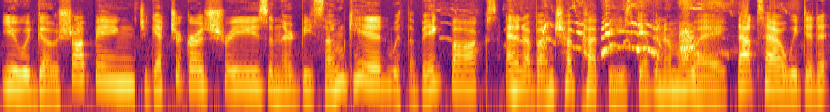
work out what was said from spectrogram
you would go shopping to get your groceries and there'd be some kid with a big box and a bunch of puppies giving them away. That's how we did it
